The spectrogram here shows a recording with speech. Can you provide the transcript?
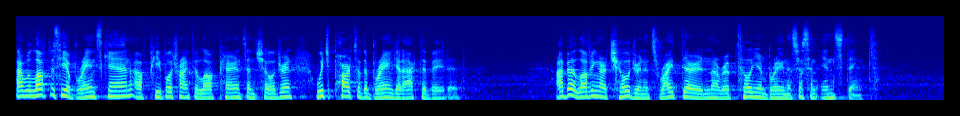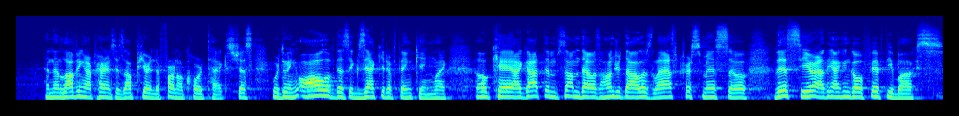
I would love to see a brain scan of people trying to love parents and children. Which parts of the brain get activated? I bet loving our children, it's right there in our reptilian brain. It's just an instinct. And then loving our parents is up here in the frontal cortex. Just we're doing all of this executive thinking, like, okay, I got them something that was $100 last Christmas, so this year I think I can go 50 bucks.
